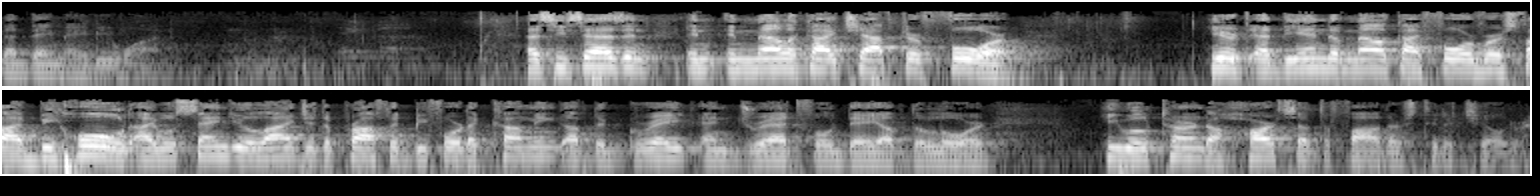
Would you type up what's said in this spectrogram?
that they may be one. As he says in, in, in Malachi chapter 4, here at the end of Malachi 4, verse 5 Behold, I will send you Elijah the prophet before the coming of the great and dreadful day of the Lord. He will turn the hearts of the fathers to the children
